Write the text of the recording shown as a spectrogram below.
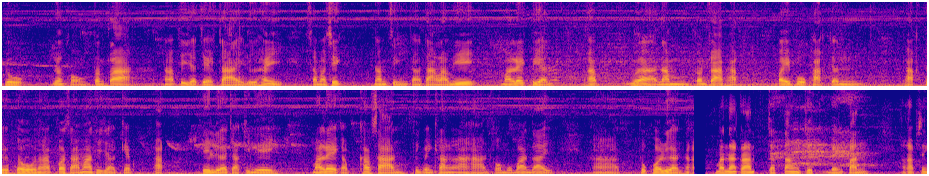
ปลูกเรื่องของต้นกล้านะครับ ที่จะแจกจ่ายหรือให้สมาชิกนำสิ่งต่างๆ เหล่านี้มาแลกเปลี่ยนนะครับ เมื่อนำต้นกล้าผักไปปลูกผักจนผักเติบโตนะครับ ก็สามารถที่จะเก็บผัก ที่เหลือจากกินเอง มาแลกกับข้าวสาร ซึ่งเป็นคลังอาหารของหมู่บ้านได้ทุกครัวเรือนนะครับบ้านนาการจัดตั้งจิตแบ่งปันนะครับ ซึ่ง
